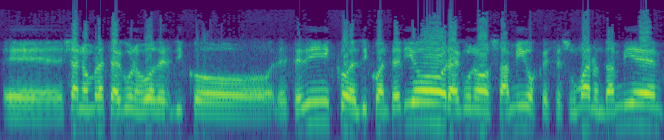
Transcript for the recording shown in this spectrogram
Eh, ya nombraste algunos vos del disco, de este disco, del disco anterior, algunos amigos que se sumaron también,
